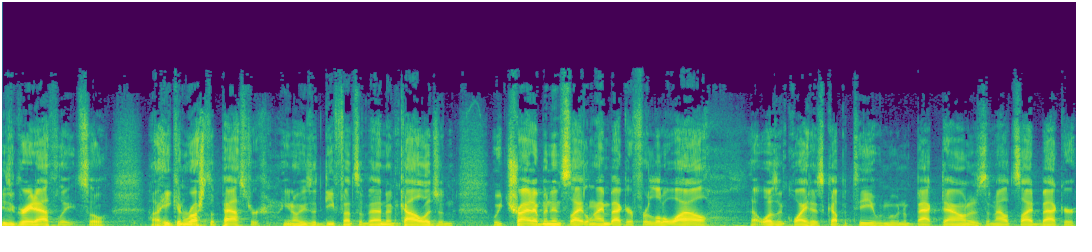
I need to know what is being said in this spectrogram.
he's a great athlete. So uh, he can rush the passer. You know, he's a defensive end in college, and we tried him an inside linebacker for a little while. That wasn't quite his cup of tea. We moved him back down as an outside backer,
